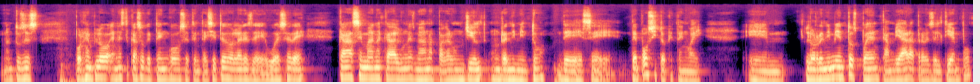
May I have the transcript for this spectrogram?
Entonces, por ejemplo, en este caso que tengo 77 dólares de USD, cada semana, cada lunes me van a pagar un yield, un rendimiento de ese depósito que tengo ahí. Em, los rendimientos pueden cambiar a través del tiempo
